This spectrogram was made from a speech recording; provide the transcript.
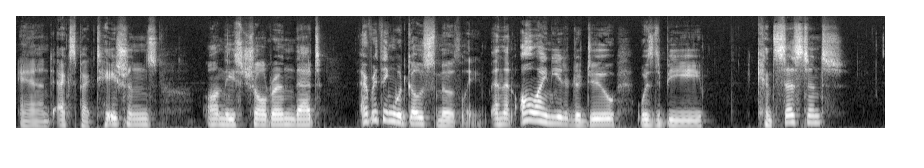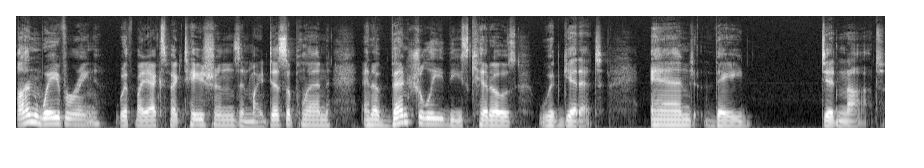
and expectations on these children, that everything would go smoothly. And that all I needed to do was to be consistent, unwavering with my expectations and my discipline, and eventually these kiddos would get it. And they did not.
